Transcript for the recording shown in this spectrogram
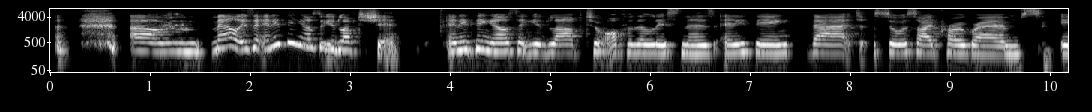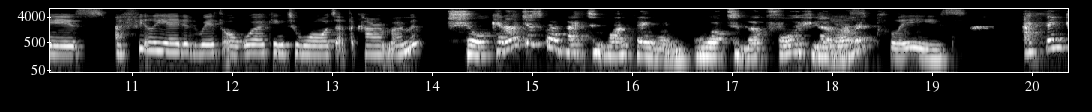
um, Mel, is there anything else that you'd love to share? Anything else that you'd love to offer the listeners? Anything that suicide programs is affiliated with or working towards at the current moment? sure. Can I just go back to one thing, what to look for, if you don't yes, mind? please. I think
